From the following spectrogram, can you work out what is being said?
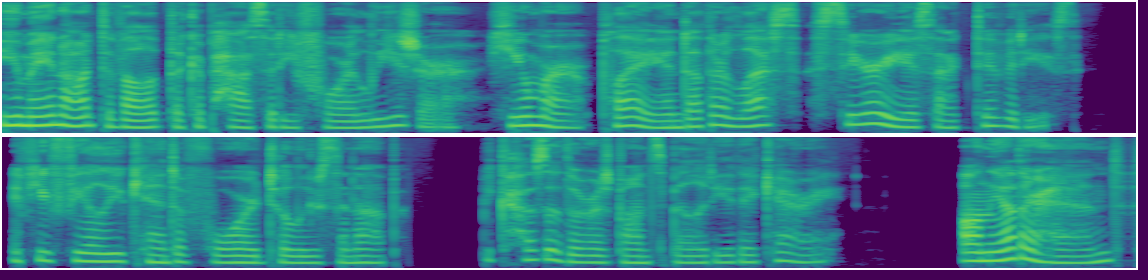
You may not develop the capacity for leisure, humor, play, and other less serious activities if you feel you can't afford to loosen up because of the responsibility they carry. On the other hand,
